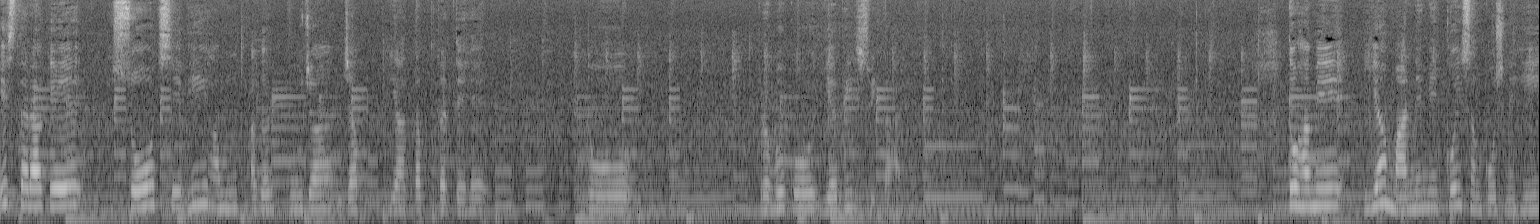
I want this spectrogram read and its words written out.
इस तरह के सोच से भी हम अगर पूजा, जप या तप करते हैं तो प्रभु को यह भी स्वीकार है। तो हमें यह मानने में कोई संकोच नहीं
